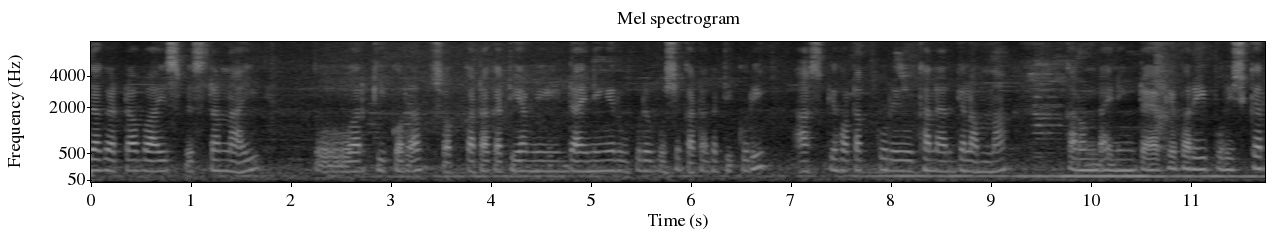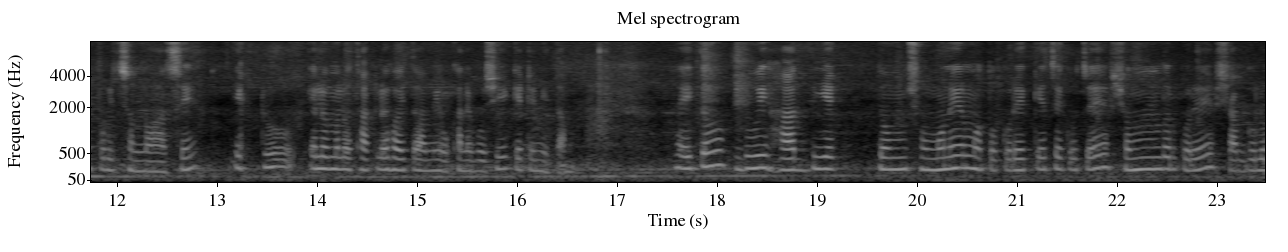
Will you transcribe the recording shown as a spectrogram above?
জায়গাটা বা স্পেসটা নাই। তো আর কি করার? সব কাটাকাটি আমি ডাইনিংয়ের উপরে বসে কাটাকাটি করি। আজকে হঠাৎ করে ওখানে আর গেলাম না, কারণ ডাইনিংটা একেবারেই পরিষ্কার পরিচ্ছন্ন আছে। একটু এলোমেলো থাকলে হয়তো আমি ওখানে বসেই কেটে নিতাম। এই তো দুই হাত দিয়ে একদম সুমনের মতো করে কেচে কুচে সুন্দর করে শাকগুলো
